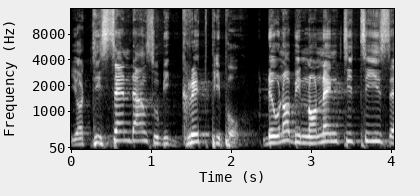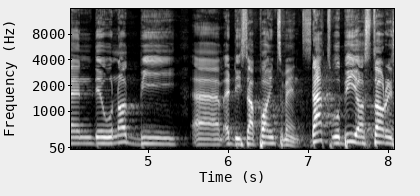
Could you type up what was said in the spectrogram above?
your descendants will be great people. They will not be non entities and they will not be um, a disappointment. That will be your story.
